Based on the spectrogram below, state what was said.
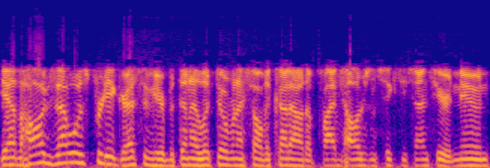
Yeah, the hogs that was pretty aggressive here, but then I looked over and I saw the cutout up five dollars and sixty cents here at noon.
